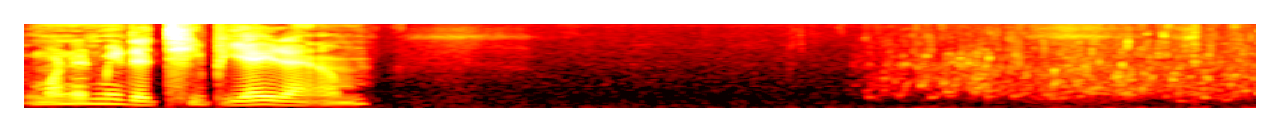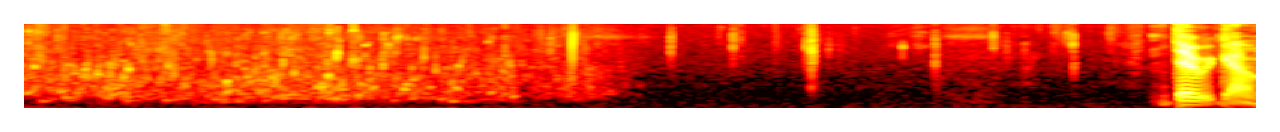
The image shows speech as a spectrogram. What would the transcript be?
He wanted me to TPA to him. There we go.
